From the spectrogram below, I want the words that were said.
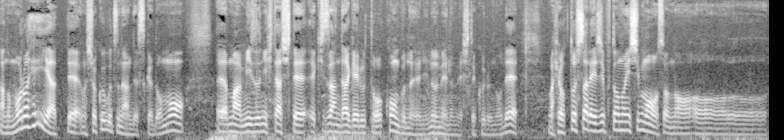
あのモロヘイヤって植物なんですけども、えー、まあ、水に浸して刻んであげると昆布のようにヌメヌメしてくるので、まあ、ひょっとしたらエジプトの石もその、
